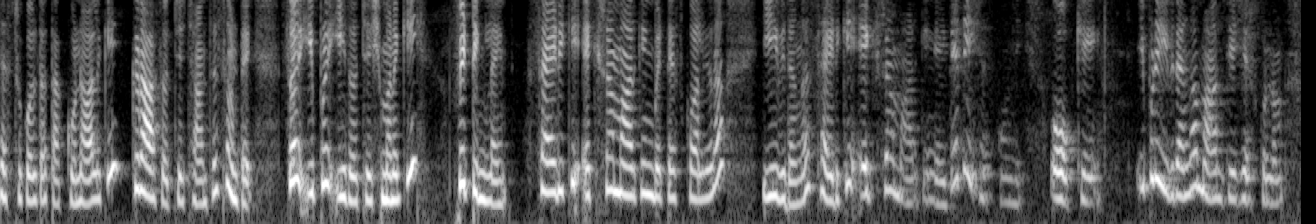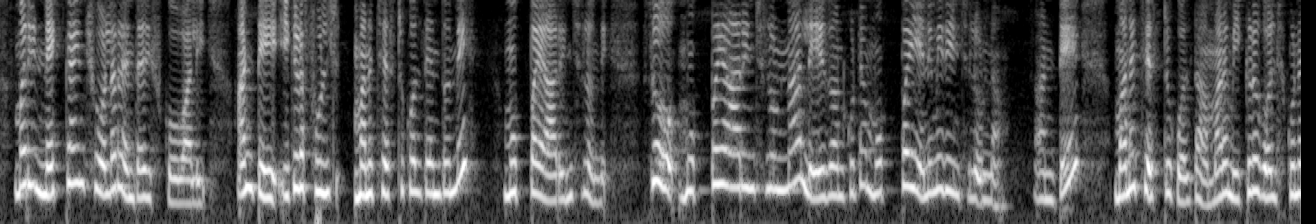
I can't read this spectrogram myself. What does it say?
చెస్ట్ కొలత తక్కువ ఉన్న వాళ్ళకి క్రాస్ వచ్చే ఛాన్సెస్ ఉంటాయి. సో ఇప్పుడు ఇది వచ్చేసి మనకి ఫిట్టింగ్ లైన్. సైడ్కి ఎక్స్ట్రా మార్కింగ్ పెట్టేసుకోవాలి కదా? ఈ విధంగా సైడ్కి ఎక్స్ట్రా మార్కింగ్ అయితే తీసేసుకోండి. ఓకే. ఇప్పుడు ఈ విధంగా మార్క్ చేసేసుకున్నాం మరి నెక్ అండ్ షోల్డర్ ఎంత తీసుకోవాలి? అంటే ఇక్కడ ఫుల్ మన చెస్ట్ కొలత ఎంత ఉంది? ముప్పై ఆరు ఇంచులు ఉంది. సో ముప్పై ఆరు ఇంచులు ఉన్నా లేదు అనుకుంటే ముప్పై ఎనిమిది ఇంచులు ఉన్నా అంటే మన చెస్ట్ కొలత మనం ఇక్కడ కొలుచుకున్న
